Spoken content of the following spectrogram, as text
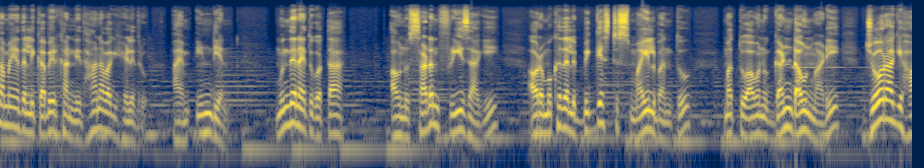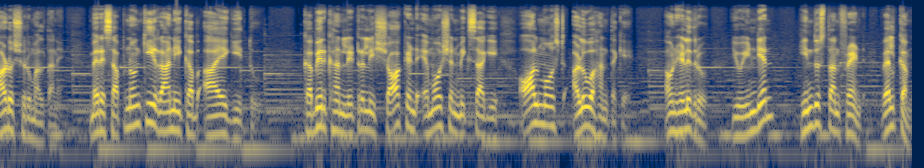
ಸಮಯದಲ್ಲಿ ಕಬೀರ್ ಖಾನ್ ನಿಧಾನವಾಗಿ ಹೇಳಿದರು, ಐ ಆಮ್ ಇಂಡಿಯನ್. ಮುಂದೇನಾಯ್ತು ಗೊತ್ತಾ? ಅವನು ಸಡನ್ ಫ್ರೀಸ್ ಆಗಿ ಅವರ ಮುಖದಲ್ಲಿ ಬಿಗ್ಗೆಸ್ಟ್ ಸ್ಮೈಲ್ ಬಂತು ಮತ್ತು ಅವನು ಗನ್ ಡೌನ್ ಮಾಡಿ ಜೋರಾಗಿ ಹಾಡೋ ಶುರು ಮಾಡ್ತಾನೆ ಮೇರೆ ಸಪ್ನೋಂಕಿ ರಾಣಿ ಕಬ್ ಆಯೇಗೀತು Kabir Khan literally shock and emotion mix ಆಗಿ ಆಲ್ಮೋಸ್ಟ್ ಅಳುವ ಹಂತಕ್ಕೆ. ಅವನು ಹೇಳಿದರು you Indian Hindustan friend welcome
